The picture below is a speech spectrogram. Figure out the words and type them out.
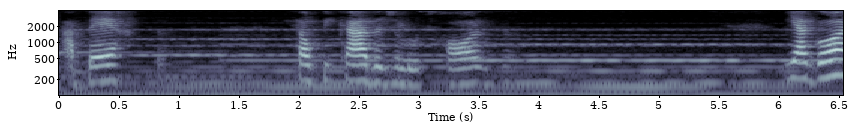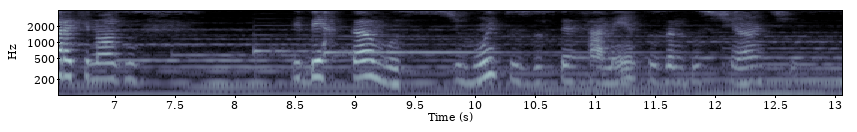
aberta, salpicada de luz rosa. E agora que nós nos libertamos de muitos dos pensamentos angustiantes.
